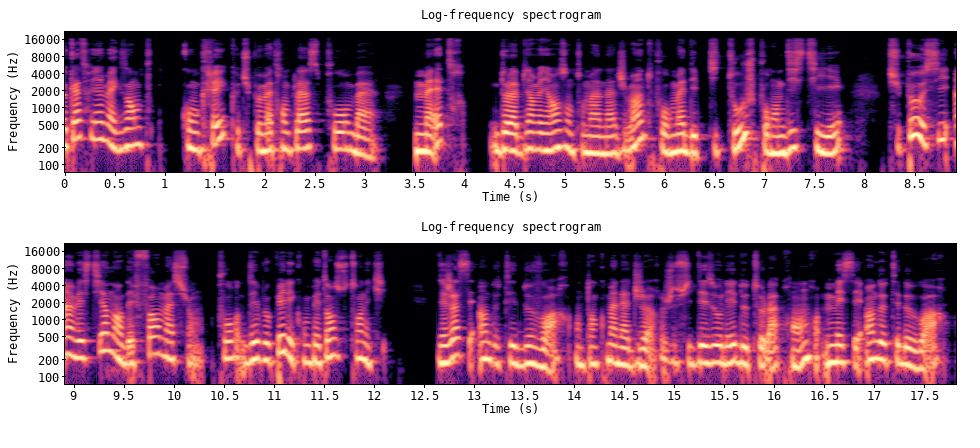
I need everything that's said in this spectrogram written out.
Le quatrième exemple concret que tu peux mettre en place pour bah, mettre de la bienveillance dans ton management, pour mettre des petites touches, pour en distiller, tu peux aussi investir dans des formations pour développer les compétences de ton équipe. Déjà, c'est un de tes devoirs en tant que manager. Je suis désolée de te l'apprendre, mais c'est un de tes devoirs.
